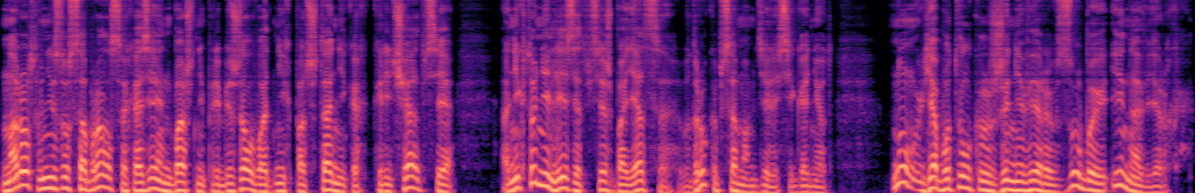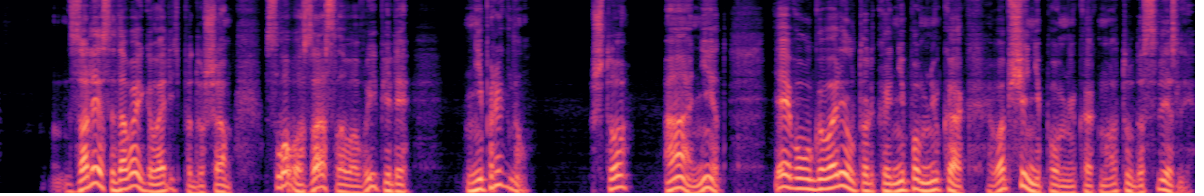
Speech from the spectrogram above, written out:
Народ внизу собрался, хозяин башни прибежал в одних подштанниках, кричат все, а никто не лезет, все ж боятся, вдруг и в самом деле сиганет. Ну, я бутылку с Женеверы в зубы и наверх. Залез и давай говорить по душам. Слово за слово выпили. Не прыгнул? Что? А, нет. Я его уговорил, только не помню как. Вообще не помню, как мы оттуда слезли.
